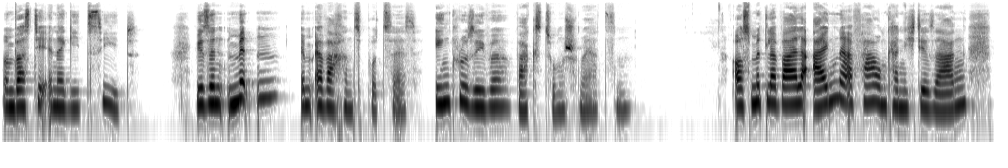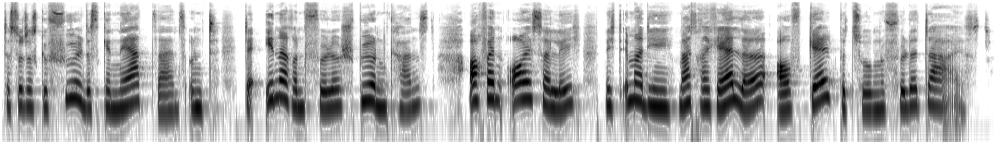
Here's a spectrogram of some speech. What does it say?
und was die Energie zieht. Wir sind mitten im Erwachensprozess, inklusive Wachstumsschmerzen. Aus mittlerweile eigener Erfahrung kann ich dir sagen, dass du das Gefühl des Genährtseins und der inneren Fülle spüren kannst, auch wenn äußerlich nicht immer die materielle, auf Geld bezogene Fülle da ist.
